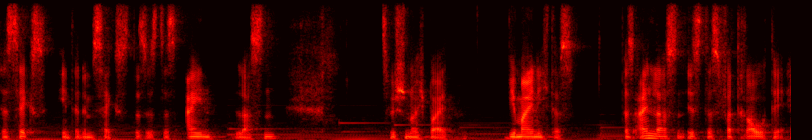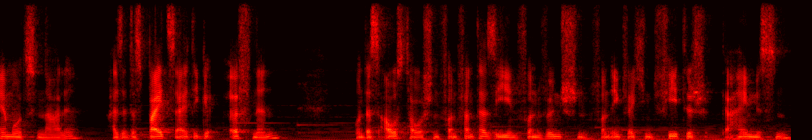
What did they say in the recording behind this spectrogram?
der Sex hinter dem Sex. Das ist das Einlassen zwischen euch beiden. Wie meine ich das? Das Einlassen ist das vertraute, emotionale, also das beidseitige Öffnen und das Austauschen von Fantasien, von Wünschen, von irgendwelchen Fetischgeheimnissen,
